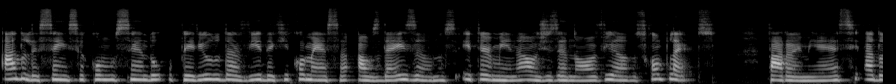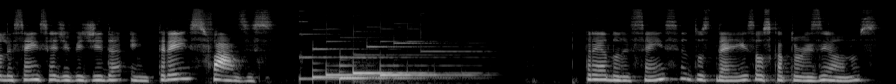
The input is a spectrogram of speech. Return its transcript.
adolescência como sendo o período da vida que começa aos 10 anos e termina aos 19 anos completos. Para a OMS, a adolescência é dividida em três fases: pré-adolescência, dos 10 aos 14 anos,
